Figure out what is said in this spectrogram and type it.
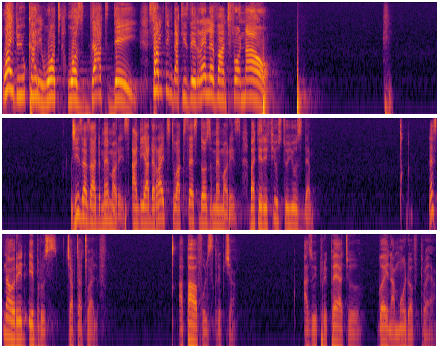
Why do you carry what was that day? Something that is irrelevant for now. Jesus had memories and he had the right to access those memories, but he refused to use them. Let's now read Hebrews chapter 12. A powerful scripture as we prepare to go in a mode of prayer.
